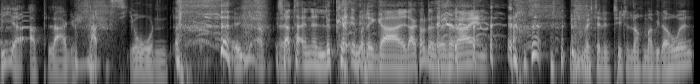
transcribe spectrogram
Bierablagestation. ich, hab, Ich hatte eine Lücke im Regal, da kommt das jetzt rein. ich möchte den Titel nochmal wiederholen.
